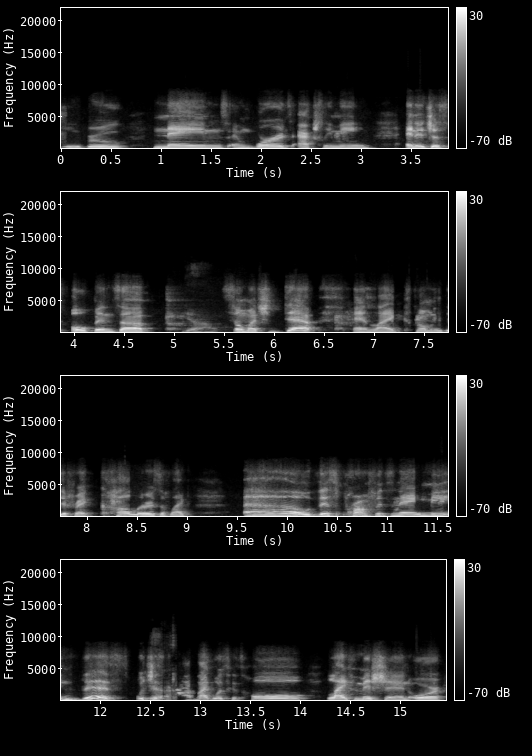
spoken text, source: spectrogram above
Hebrew names and words actually mean and it just opens up yeah so much depth and like so many different colors of like oh this prophet's name means this which yeah. is kind of like was his whole life mission or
